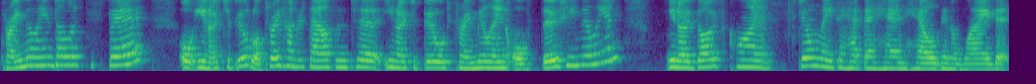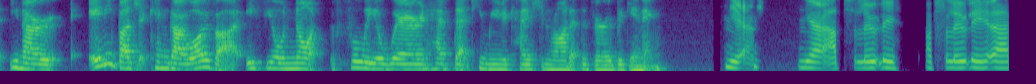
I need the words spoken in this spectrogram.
$3 million to spare, or you know to build or 300,000 to you know to build 3 million or 30 million you know those clients still need to have their hand held in a way that you know any budget can go over if you're not fully aware and have that communication right at the very beginning. Yeah. Yeah absolutely. Absolutely. Uh,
